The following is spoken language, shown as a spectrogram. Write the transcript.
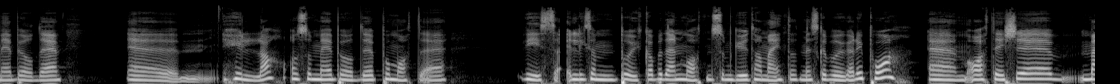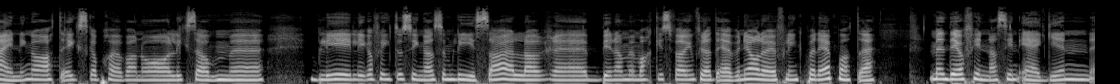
vi burde eh, hylle, og som vi burde på en måte vise, liksom bruke på den måten som Gud har meint at vi skal bruke dem på. Um, og at det ikke er meninga at jeg skal prøve nå å liksom uh, bli like flink til å synge som Lisa, eller uh, begynne med markedsføring fordi at Even gjør det og er flink på det, på en måte. Men det å finne sin egen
